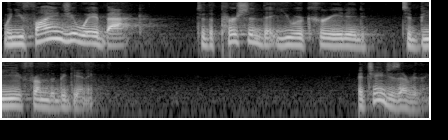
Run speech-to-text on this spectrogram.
When you find your way back to the person that you were created to be from the beginning, it changes everything.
